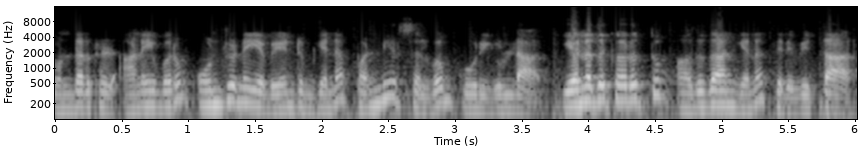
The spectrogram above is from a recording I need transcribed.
தொண்டர்கள் அனைவரும் ஒன்றிணைய வேண்டும் என பன்னீர்செல்வம் கூறியுள்ளார். எனது கருத்தும் அதுதான் என தெரிவித்தார்.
